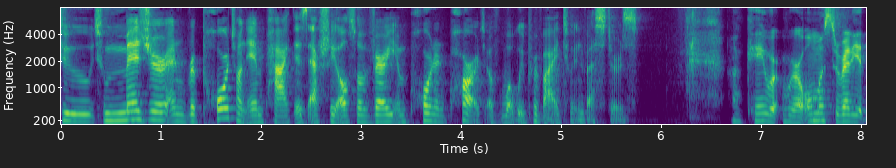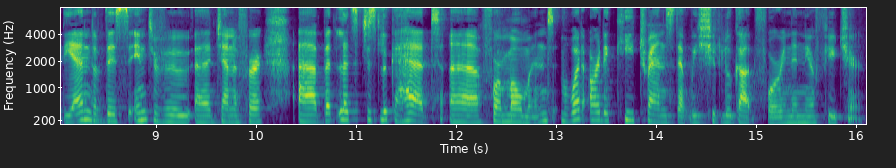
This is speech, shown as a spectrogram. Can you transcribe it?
to, to measure and report on impact is actually also a very important part of what we provide to investors. Okay, we're, we're almost already at the end of this interview, uh, Jennifer. Uh, but let's just look ahead uh, for a moment. What are the key trends that we should look out for in the near future?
